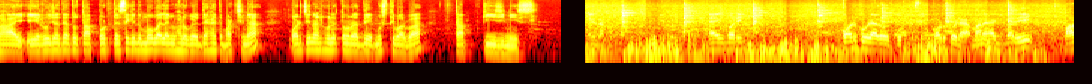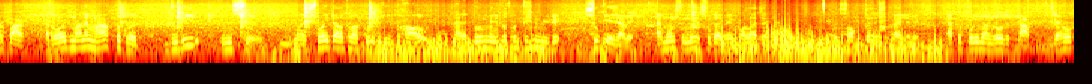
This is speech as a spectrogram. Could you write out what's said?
ভাই এই রোজাতে এত তাপ পড়তেছে কিন্তু মোবাইল আমি ভালো করে দেখাতে পারছি না। অরিজিনাল হলে তোমরা বুঝতে পারবা তাপ কী জিনিস। একবারই কড়কড়া রোদ পড়তেছে কড়কড়া মানে একবারই পার পার। রোদ মানে মারাত্মক রোদ। যদি মানে সোয়েটার অথবা কুড়ি যদি খাও তাহলে দু মিনিট অথবা তিন মিনিটে শুকিয়ে যাবে। এমন সুন্দর হয়ে শুকায় যাবে বলা যায় একদম শক্ত হয়ে শুকায় যাবে। এত পরিমাণ রোদের তাপ। যাই হোক,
